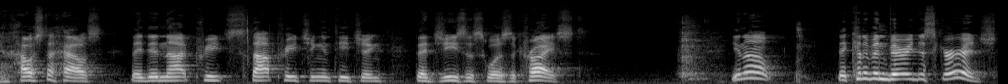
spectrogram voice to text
house to house. They did not preach, stop preaching and teaching that Jesus was the Christ. You know, they could have been very discouraged,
